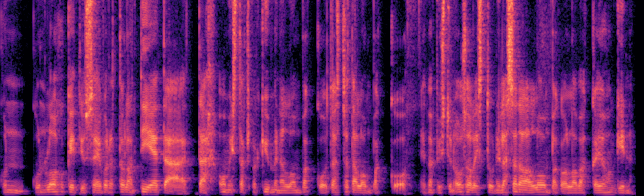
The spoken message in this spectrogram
kun, kun lohkoketjussa ei voida tavallaan tietää, että omistaako mä kymmenen lompakkoa tai sata lompakkoa, että mä pystyn osallistumaan niillä sadalla lompakolla vaikka johonkin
